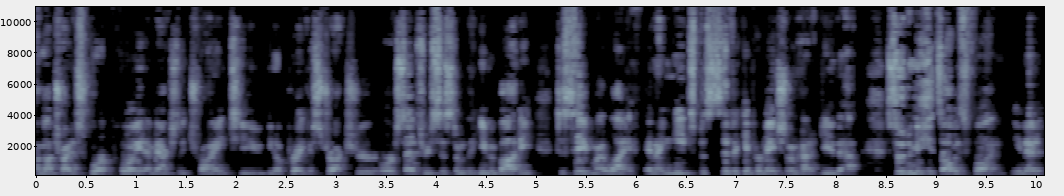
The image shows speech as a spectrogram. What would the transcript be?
I'm not trying to score a point. I'm actually trying to, you know, break a structure or a sensory system of the human body to save my life. And I need specific information on how to do that. So to me, it's always fun, you know,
